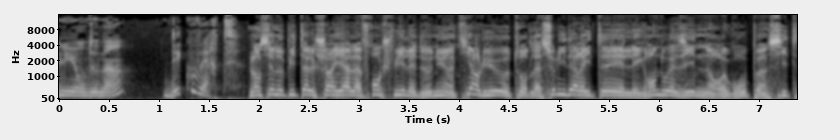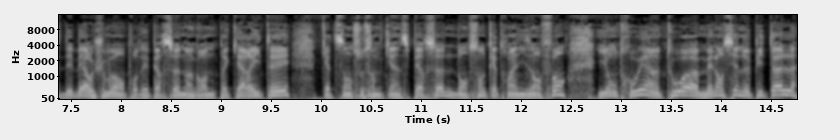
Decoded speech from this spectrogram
Lyon demain Découverte. L'ancien hôpital Charial à Francheville est devenu un tiers-lieu autour de la solidarité. Les Grandes Voisines regroupent un site d'hébergement pour des personnes en grande précarité. 475 personnes, dont 190 enfants, y ont trouvé un toit. Mais l'ancien hôpital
